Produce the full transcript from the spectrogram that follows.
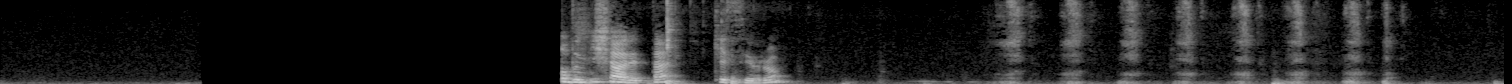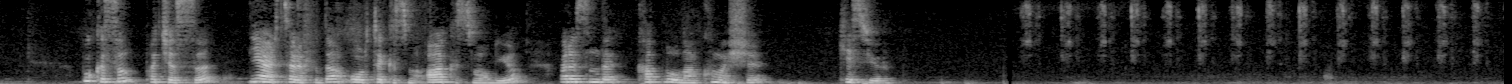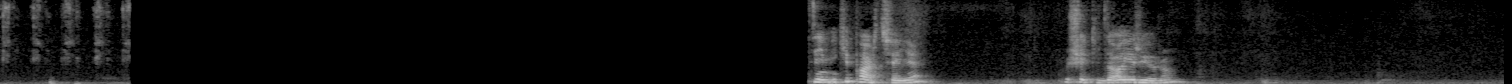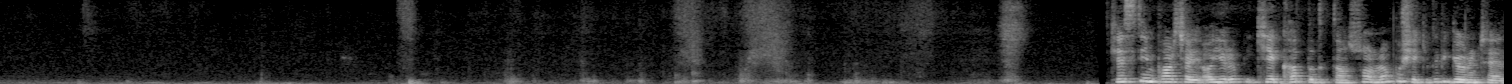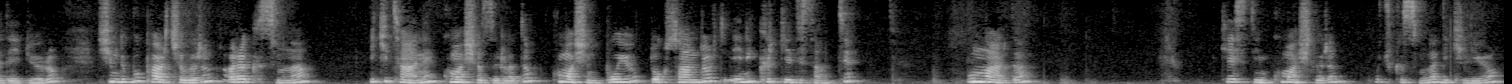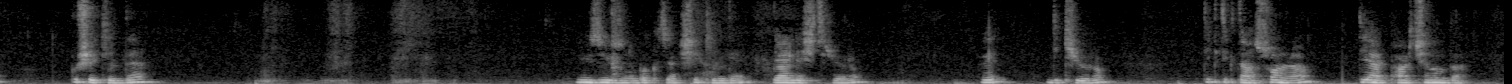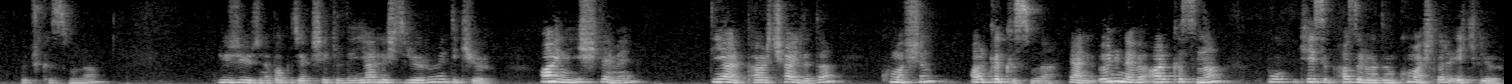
Aldığım işaretten kesiyorum. Kısım paçası, diğer tarafı da orta kısmı, A kısmı oluyor. Arasında katlı olan kumaşı kesiyorum. Kestiğim iki parçayı bu şekilde ayırıyorum. Kestiğim parçayı ayırıp ikiye katladıktan sonra bu şekilde bir görüntü elde ediyorum. Şimdi bu parçaların ara kısmına iki tane kumaş hazırladım. Kumaşın boyu 94, eni 47 santim. Bunlar da kestiğim kumaşların uç kısmına dikiliyor. Bu şekilde yüzü yüzüne bakacak şekilde yerleştiriyorum ve dikiyorum. Diktikten sonra diğer parçanın da uç kısmına yüzü yüzüne bakacak şekilde yerleştiriyorum ve dikiyorum. Aynı işlemi diğer parçayla da kumaşın arka kısmına yani önüne ve arkasına bu kesip hazırladığım kumaşları ekliyorum.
